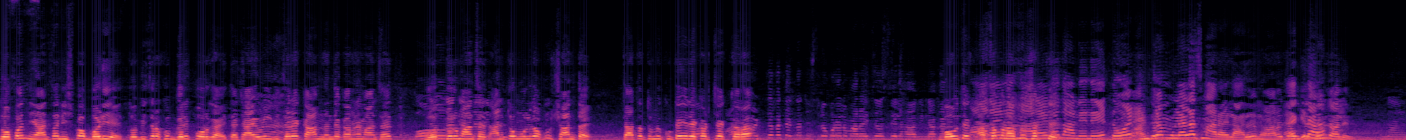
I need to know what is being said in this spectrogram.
तो पण यांचा निष्पाप बडी आहे. तो बिचारा खूप गरीब पोरगा आहे. त्याचे आई वडील बिचारे काम धंदे करणारे माणसं आहेत होतकरू माणसं आहेत आणि तो मुलगा खूप शांत आहे. त्याचा तुम्ही कुठेही रेकॉर्ड चेक करा. बहुतेक असं पण असू शकते. मारायला झालेले तो आमच्या मुलालाच मारायला आलेला आहे. मारायचे आहे की नाही? झाले. नाही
